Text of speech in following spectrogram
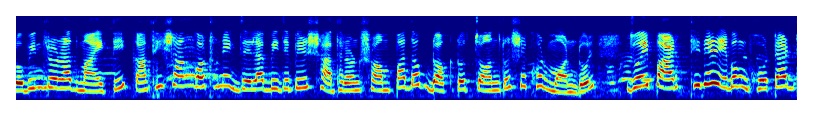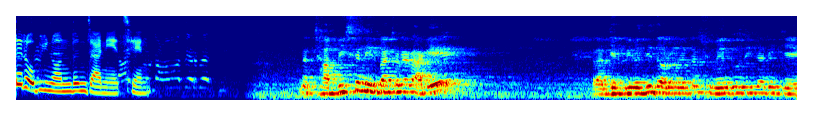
রবীন্দ্রনাথ মাইতি, কাঁথি সাংগঠনিক জেলা বিজেপির সাধারণ সম্পাদক ডক্টর চন্দ্রশেখর মণ্ডল, জয়ী প্রার্থীদের এবং ভোটারদের অভিনন্দন জানিয়েছেন। ছাব্বিশে নির্বাচনের আগে রাজ্যের বিরোধী দলনেতা শুভেন্দু অধিকারী যে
